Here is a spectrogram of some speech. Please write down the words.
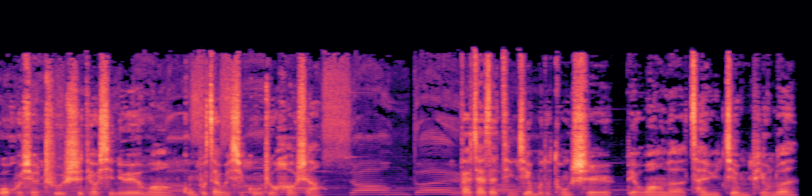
我会选出十条新年愿望公布在微信公众号上。大家在听节目的同时，别忘了参与节目评论。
